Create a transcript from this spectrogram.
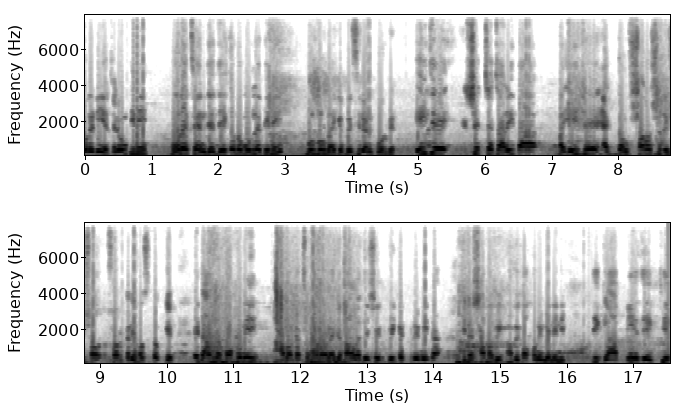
করে নিয়েছেন এবং তিনি বলেছেন যে যে কোনো মূল্যে তিনি বুলবুল ভাইকে প্রেসিডেন্ট করবেন। এই যে স্বেচ্ছাচারিতা বা এই যে একদম সরাসরি সরকারি হস্তক্ষেপ, এটা আমরা কখনোই আমার কাছে মনে হয় যে বাংলাদেশের ক্রিকেট প্রেমীটা এটা স্বাভাবিকভাবে কখনোই মেনে নি। একটি ক্লাব নিয়ে যে একটি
